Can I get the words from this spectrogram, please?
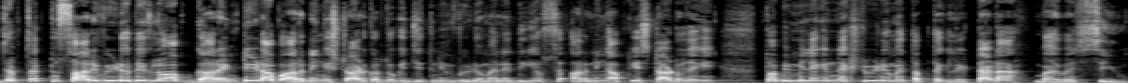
जब तक तो सारी वीडियो देख लो, आप गारंटीड आप अर्निंग स्टार्ट कर दो कि जितनी वीडियो मैंने दी है, उससे अर्निंग आपकी स्टार्ट हो जाएगी। तो अभी मिलेंगे नेक्स्ट वीडियो में। तब तक ले tata bye bye see you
